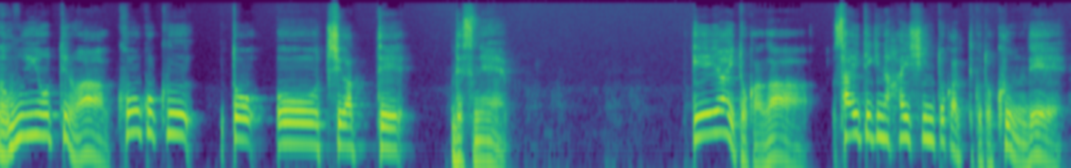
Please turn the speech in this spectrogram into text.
の運用っていうのは広告と違ってですね、AI とかが最適な配信とかってことを組んで、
